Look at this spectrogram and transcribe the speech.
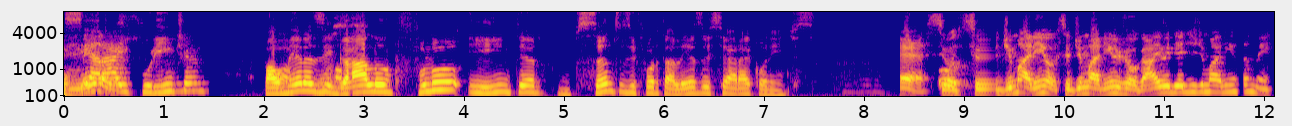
Palmeiras. Ceará e Corinthians. Palmeiras Ó, e Galo, Flu e Inter, Santos e Fortaleza e Ceará e Corinthians. É, se, o, se o Di Marinho, se o Di Marinho jogar, eu iria de Di Marinho também.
